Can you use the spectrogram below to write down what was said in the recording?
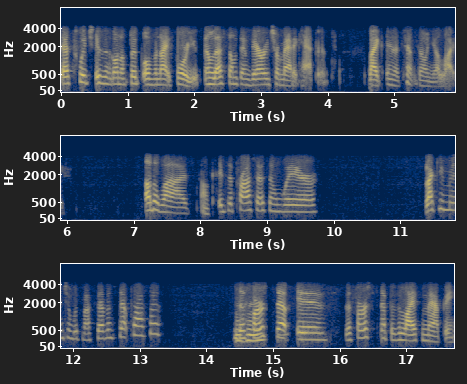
that switch isn't going to flip overnight for you unless something very traumatic happens, like an attempt on your life. Otherwise, okay. it's a process in where, like you mentioned with my seven step process, the mm-hmm. first step is the first step is life mapping,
